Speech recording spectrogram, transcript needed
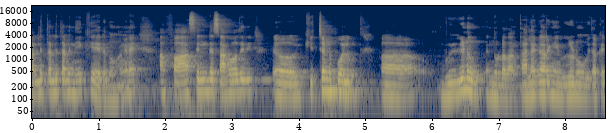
തള്ളി തള്ളി തള്ളി നീക്കുകയായിരുന്നു. അങ്ങനെ ആ ഫാസിലിന്റെ സഹോദരി കിച്ചൺ പോലും വീണു എന്നുള്ളതാണ്. തലകറങ്ങി വീണു ഇതൊക്കെ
